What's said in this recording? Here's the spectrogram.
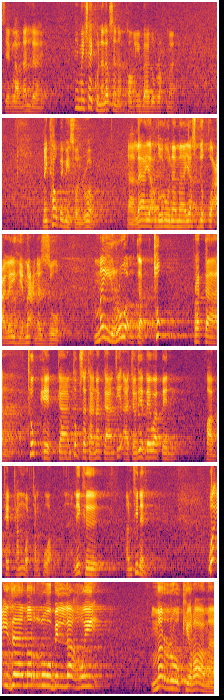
เสียงเหล่านั้นเลยนี่ไม่ใช่คุณลักษณะของอิบาดุรรห์มาไม่เข้าไปมีส่วนร่วมลายะดูรูนมายัสดุกอะลัยฮิมะนัซูไม่ร่วมกับทุกประการทุกเหตุการณ์ทุกสถานการณ์ที่อาจจะเรียกได้ว่าเป็นความเท็จทั้งหมดทั้งปวงนี่คืออันที่หนึ่งว่าอิซามรูบิลลาวิมรูคิรามา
